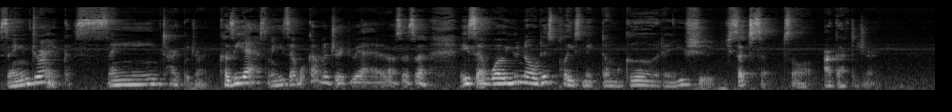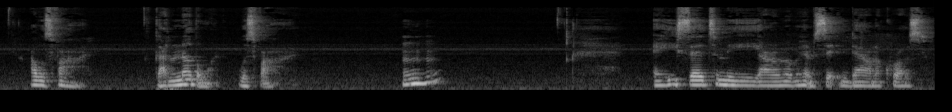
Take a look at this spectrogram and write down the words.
Same drink, same type of drink. Cause he asked me, he said, "What kind of drink you had?" I said, Sir. "He said, well, you know, this place make them good, and you should such such." So I got the drink. I was fine. Got another one. Was fine. Mm-hmm. And he said to me, I remember him sitting down across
